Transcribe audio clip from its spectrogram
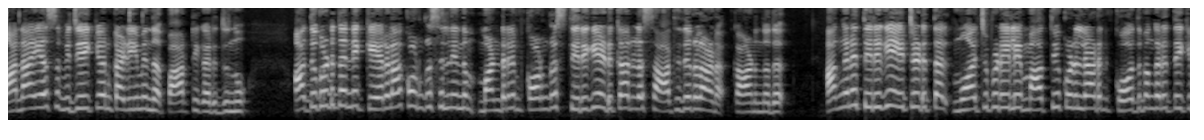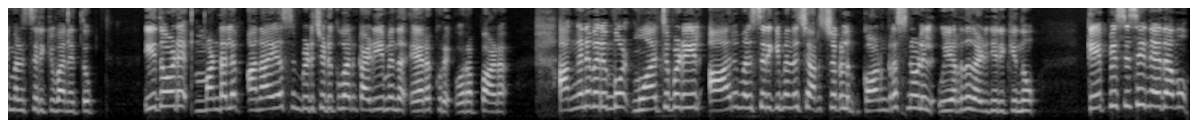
അനായാസം വിജയിക്കുവാൻ കഴിയുമെന്ന് പാർട്ടി കരുതുന്നു. അതുകൊണ്ട് തന്നെ കേരള കോൺഗ്രസിൽ നിന്നും മണ്ഡലം കോൺഗ്രസ് തിരികെ എടുക്കാനുള്ള സാധ്യതകളാണ് കാണുന്നത്. അങ്ങനെ തിരികെ ഏറ്റെടുത്താൽ മൂവാറ്റുപുഴയിലെ മാത്യു കുഴലാടൻ കോതമംഗലത്തേക്ക് മത്സരിക്കുവാനെത്തും ഇതോടെ മണ്ഡലം അനായാസം പിടിച്ചെടുക്കുവാൻ കഴിയുമെന്ന് ഏറെക്കുറെ ഉറപ്പാണ്. അങ്ങനെ വരുമ്പോൾ മൂവാറ്റുപുഴയിൽ ആര് മത്സരിക്കുമെന്ന ചർച്ചകളും കോൺഗ്രസിനുള്ളിൽ ഉയർന്നു കഴിഞ്ഞിരിക്കുന്നു. കെ പി സി സി നേതാവും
